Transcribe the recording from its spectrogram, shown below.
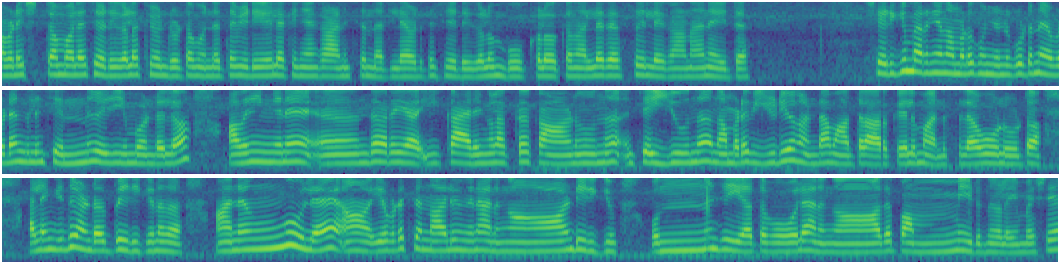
അവിടെ ഇഷ്ടംപോലെ ചെടികളൊക്കെ ഉണ്ട് കേട്ടോ മുന്നത്തെ വീഡിയോയിലൊക്കെ ഞാൻ കാണിച്ചു തന്നിട്ടില്ലേ? അവിടുത്തെ ചെടികളും പൂക്കളും ഒക്കെ നല്ല രസമില്ലേ കാണാനായിട്ട്? ശരിക്കും പറഞ്ഞാൽ നമ്മുടെ കുഞ്ഞിനുകുട്ടൻ എവിടെയെങ്കിലും ചെന്ന് കഴിയുമ്പോൾ ഉണ്ടല്ലോ അവനിങ്ങനെ എന്താ പറയുക ഈ കാര്യങ്ങളൊക്കെ കാണുമെന്ന് ചെയ്യുമെന്ന് നമ്മുടെ വീഡിയോ കണ്ടാൽ മാത്രം ആർക്കെങ്കിലും മനസ്സിലാവുള്ളൂ കേട്ടോ അല്ലെങ്കിൽ ഇത് കണ്ടോ ഇപ്പോൾ ഇരിക്കണത്? അനങ്ങൂലേ? ആ എവിടെ ചെന്നാലും ഇങ്ങനെ അനങ്ങാണ്ടിരിക്കും. ഒന്നും ചെയ്യാത്ത പോലെ അനങ്ങാതെ പമ്മി ഇരുന്ന് കളയും. പക്ഷേ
